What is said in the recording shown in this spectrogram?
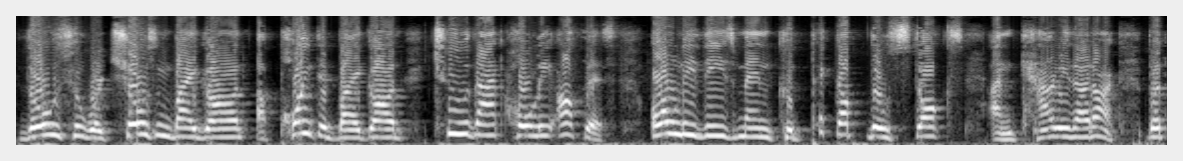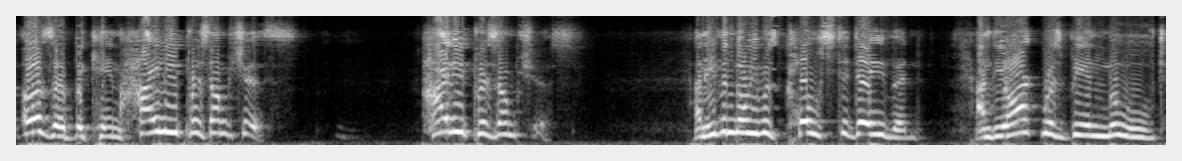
those who were chosen by God, appointed by God to that holy office. Only these men could pick up those stalks and carry that ark. But Uzzah became highly presumptuous. Highly presumptuous. And even though he was close to David, and the ark was being moved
